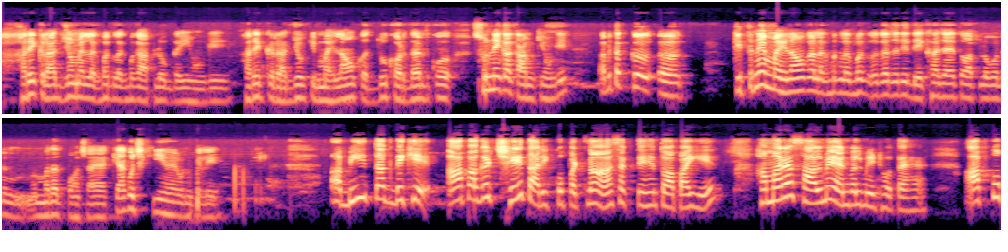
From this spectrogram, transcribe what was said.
हर एक राज्यों में लगभग लगभग आप लोग गई होंगी, हर एक राज्यों की महिलाओं का दुख और दर्द को सुनने का काम की होंगी। अभी तक कितने महिलाओं का लगभग लगभग अगर यदि देखा जाए तो आप लोगों ने मदद पहुँचाया? क्या कुछ की है उनके लिए? अभी तक देखिए, आप अगर छह तारीख को पटना आ सकते हैं तो आप आइए। हमारा साल में एनुअल मीट होता है। आपको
